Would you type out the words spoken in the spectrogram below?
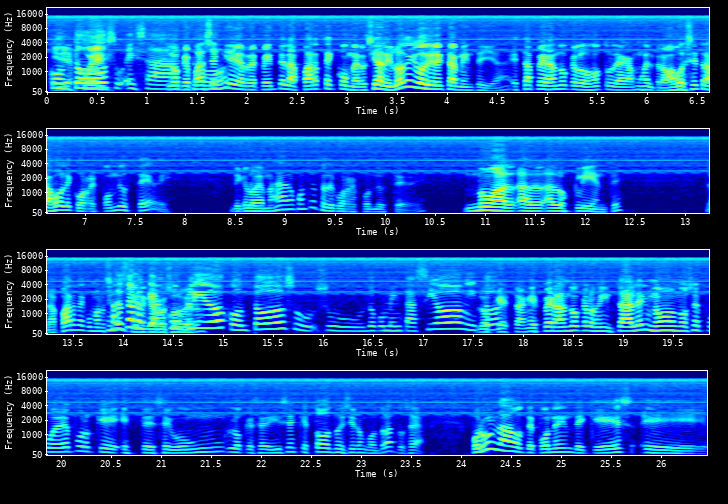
con todo su... Exacto. Lo que pasa es que de repente la parte comercial, y lo digo directamente ya, está esperando que nosotros le hagamos el trabajo. Ese trabajo le corresponde a ustedes. De que los demás hagan el contrato le corresponde a ustedes, no al- al- a los clientes. La parte comercial Entonces tiene los que han resolverlo. cumplido con toda su, su documentación y Los todo... que están esperando que los instalen, no, no se puede porque este, según lo que se dice es que todos no hicieron contrato. O sea, por un lado te ponen de que es eh,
